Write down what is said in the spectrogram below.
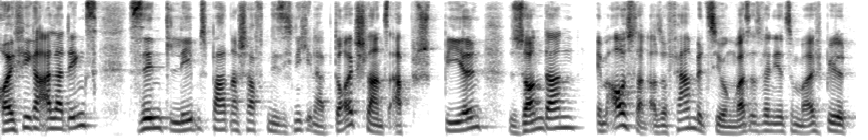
Häufiger allerdings sind Lebenspartnerschaften, die sich nicht innerhalb Deutschlands abspielen, sondern im Ausland, also Fernbeziehungen. Was ist, wenn ihr zum Beispiel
